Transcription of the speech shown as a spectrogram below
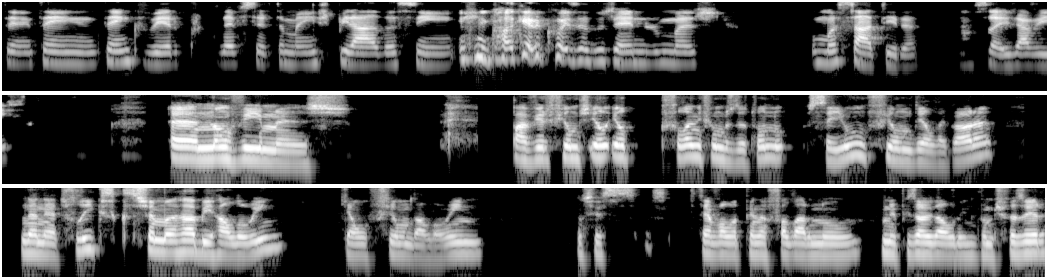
Tem, tem, tem que ver, porque deve ser também inspirado assim em qualquer coisa do género, mas uma sátira. Não sei, já viste? Ah, não vi, mas para ver filmes, ele, ele, falando em filmes de outono, saiu um filme dele agora na Netflix que se chama Hubby Halloween, que é um filme de Halloween. Não sei se, se até vale a pena falar no, no episódio de Halloween que vamos fazer,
